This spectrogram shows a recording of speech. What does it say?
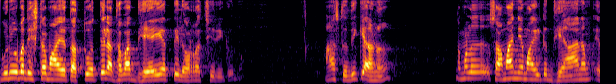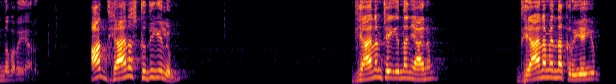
ഗുരുപതിഷ്ഠമായ തത്വത്തിൽ അഥവാ ധ്യേയത്തിൽ ഉറച്ചിരിക്കുന്നു. ആ സ്ഥിതിക്കാണ് നമ്മൾ സാമാന്യമായിട്ട് ധ്യാനം എന്ന് പറയാറ്. ആ ധ്യാനസ്ഥിതിയിലും ധ്യാനം ചെയ്യുന്ന ഞാനും ധ്യാനം എന്ന ക്രിയയും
